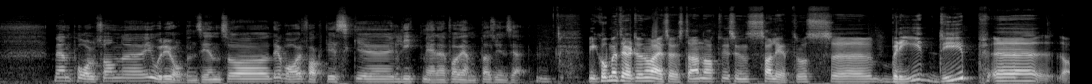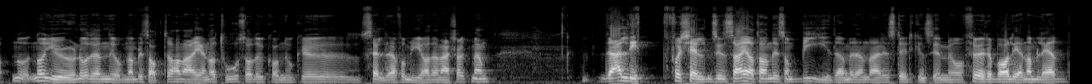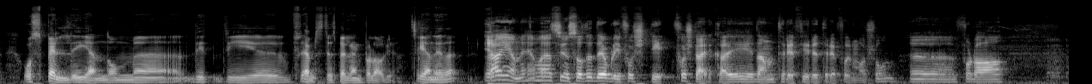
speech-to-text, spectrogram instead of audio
Men Pålsson eh, gjorde jobben sin, så det var faktisk eh, litt mer enn forventa, syns jeg. Mm. Vi kommenterte underveis Øystein, at vi syns Saletros uh, blir dyp. Nå, nå, gjør han jo den jobben han blir satt til. Han er én av to, så du kan jo ikke selge deg for mye av den, nær sagt. Men det er litt for sjelden, syns jeg, at han liksom bidrar med den der styrken sin med å føre ball gjennom ledd og spille gjennom uh, de, de, fremste spillerne på laget. Enig i det? Jeg er enig, og jeg syns at det blir forsterka i den 3-4-3-formasjonen. Uh, for da,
